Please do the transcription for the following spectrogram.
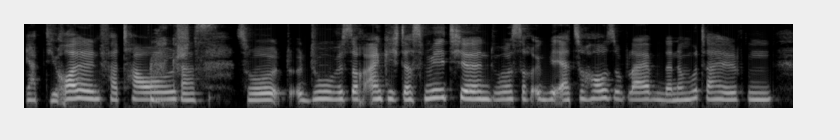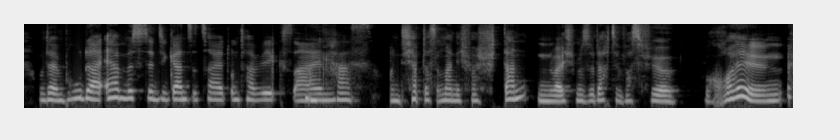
ihr habt die Rollen vertauscht. Ach, so, du bist doch eigentlich das Mädchen, du musst doch irgendwie eher zu Hause bleiben, deiner Mutter helfen und dein Bruder, er müsste die ganze Zeit unterwegs sein. Krass. Und ich habe das immer nicht verstanden, weil ich mir so dachte, was für Rollen.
